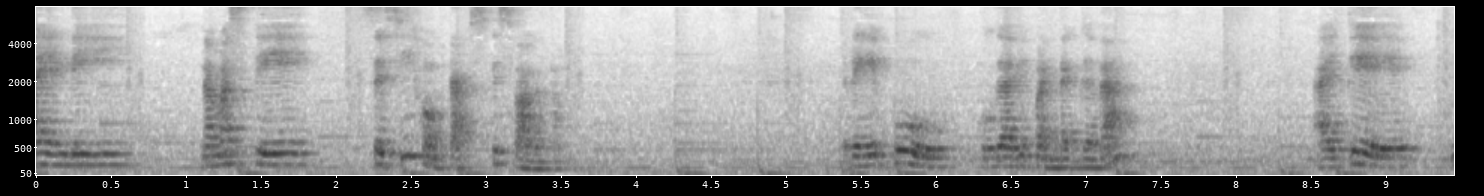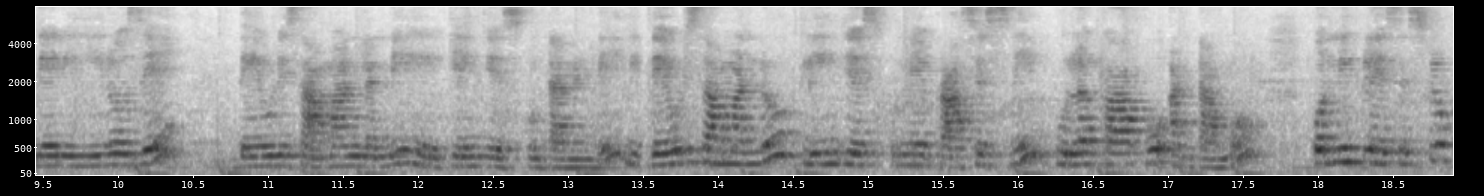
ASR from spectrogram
హాయ్ అండి. నమస్తే. శశి హోమ్ టాక్స్కి స్వాగతం. రేపు ఉగాది పండగ కదా? అయితే నేను ఈరోజే దేవుడి సామాన్లన్నీ క్లీన్ చేసుకుంటానండి. మీ దేవుడి సామాన్లు క్లీన్ చేసుకునే ప్రాసెస్ని పులకాపు అంటాము. కొన్ని ప్లేసెస్లో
